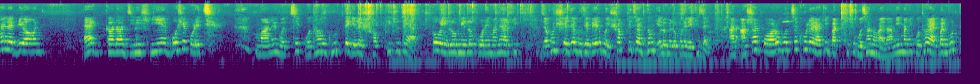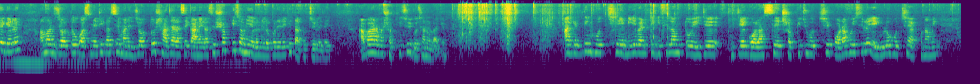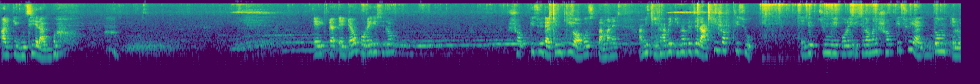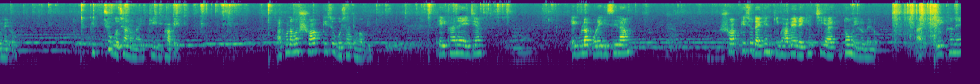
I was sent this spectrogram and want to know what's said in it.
Hello everyone, এক গাদা জিনিস নিয়ে বসে পড়েছে। মানে হচ্ছে কোথাও ঘুরতে গেলে সব কিছু যে এত এলোমেলো করে মানে আর কি যখন সেজে গুজে বের হই সব কিছু একদম এলোমেলো করে রেখে যাই। আর আসার পরও হচ্ছে খুলে রাখি বাট কিছু গোছানো হয় না। আমি মানে কোথাও একবার ঘুরতে গেলে আমার যত কসমেটিক আছে মানে যত সাজার আছে, কানের আছে সব কিছু আমি এলোমেলো করে রেখে তারপর চলে যাই। আবার আমার সব কিছুই গোছানো লাগে। আগের দিন হচ্ছে বিয়ে বাড়িতে গেছিলাম, তো এই যে যে গলার সেট সব কিছু হচ্ছে পরা হয়েছিল এগুলো হচ্ছে এখন আমি আর কি গুছিয়ে রাখব। এইটা, এইটাও পরে গেছিল। সব কিছু দেখেন কি অবস্থা মানে আমি কীভাবে কীভাবে যে রাখি সব কিছু এই যে চুড়ি পরে গেছিলাম মানে সব কিছুই একদম এলোমেলো। কিচ্ছু গোছানো নাই ঠিকভাবে। এখন আমার সব কিছু গোছাতে হবে। এইখানে এই যে এগুলা করে গেছিলাম। সব কিছু দেখেন কীভাবে রেখেছি, একদম এলোমেলো। আর এইখানে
